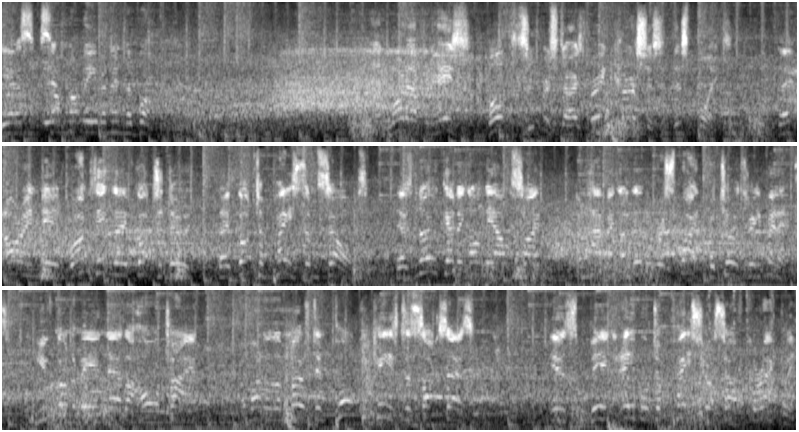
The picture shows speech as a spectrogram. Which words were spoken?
Yes, some not even in the book. And Warnoff and Hayes, both superstars, very cautious at this point. They are indeed. One thing they've got to do, they've got to pace themselves. There's no getting on the outside and having a little respite for two or three minutes. You've got to be in there the whole time. And one of the most important keys to success is being able to pace yourself correctly.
